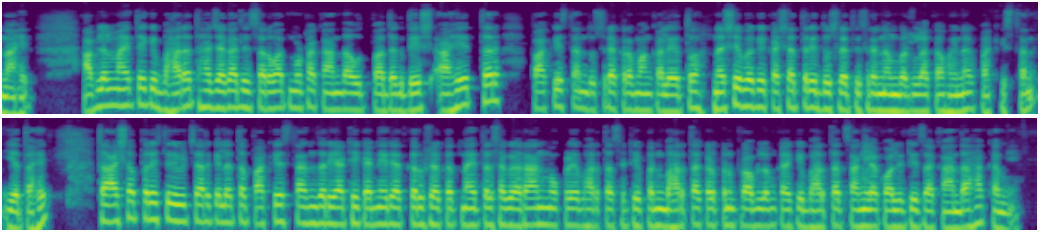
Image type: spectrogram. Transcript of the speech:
नाहीत. आपल्याला माहिती आहे की भारत हा जगातील सर्वात मोठा कांदा उत्पादक देश आहे. तर पाकिस्तान दुसऱ्या क्रमांकाला येतो. नशीब की कशात तरी दुसऱ्या तिसऱ्या नंबरला का होईना पाकिस्तान येत आहे. तर अशा परिस्थिती विचार केला तर पाकिस्तान जर या ठिकाणी निर्यात करू शकत नाही तर सगळं रान मोकळे भारतासाठी. पण भारताकडे पण प्रॉब्लेम काय की भारतात चांगल्या क्वालिटीचा कांदा हा कमी आहे.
